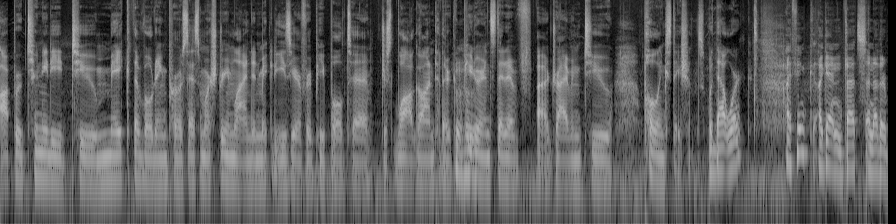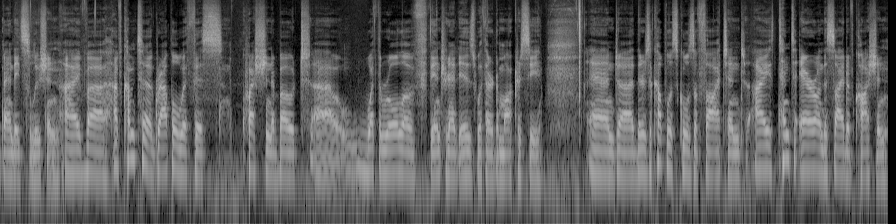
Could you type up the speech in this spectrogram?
opportunity to make the voting process more streamlined and make it easier for people to just log on to their mm-hmm. computer mm-hmm. instead of uh, driving to polling stations. Would that work? I think again that's another band-aid solution. I've uh, I've come to grapple with this question about uh, what the role of the internet is with our democracy. And uh, there's a couple of schools of thought, and I tend to err on the side of caution.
